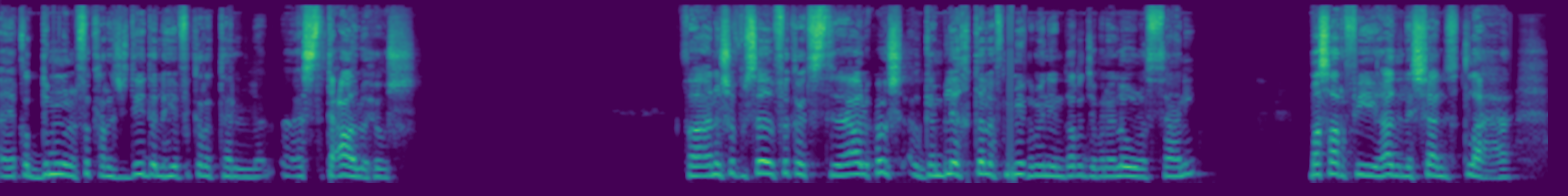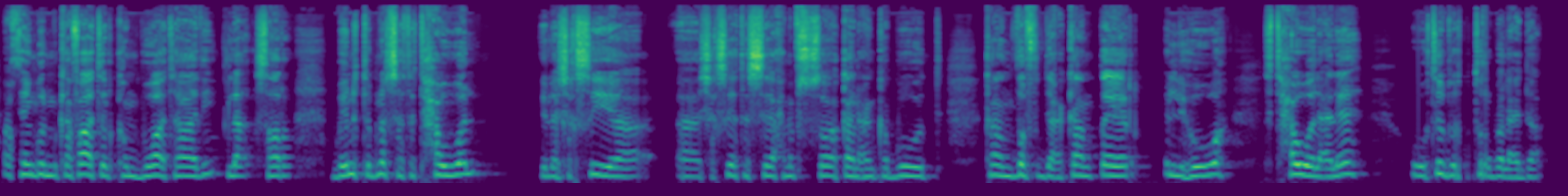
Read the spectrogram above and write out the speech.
يقدمون الفكرة الجديدة اللي هي فكرة ال استدعاء الوحوش. فأنا أشوف بسبب فكرة استدعاء الوحوش ال gameplay اختلف 180 درجة بين الأول والثاني، ما صار في هذه الأشياء اللي تطلع أو خلينا نقول مكافآت الكومبوات هذه، لأ صار بايونيتا بنفسها تتحول إلى شخصية آآ شخصية السلاح نفسه سواء كان عنكبوت، كان ضفدع، كان طير، اللي هو تتحول عليه وتبدأ تضرب الأعداء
